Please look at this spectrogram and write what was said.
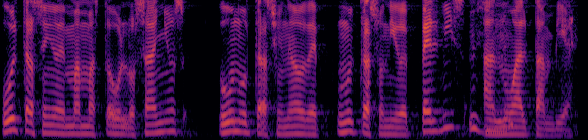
ultrasonido de mamas todos los años, un ultrasonido de, un ultrasonido de pelvis anual también.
